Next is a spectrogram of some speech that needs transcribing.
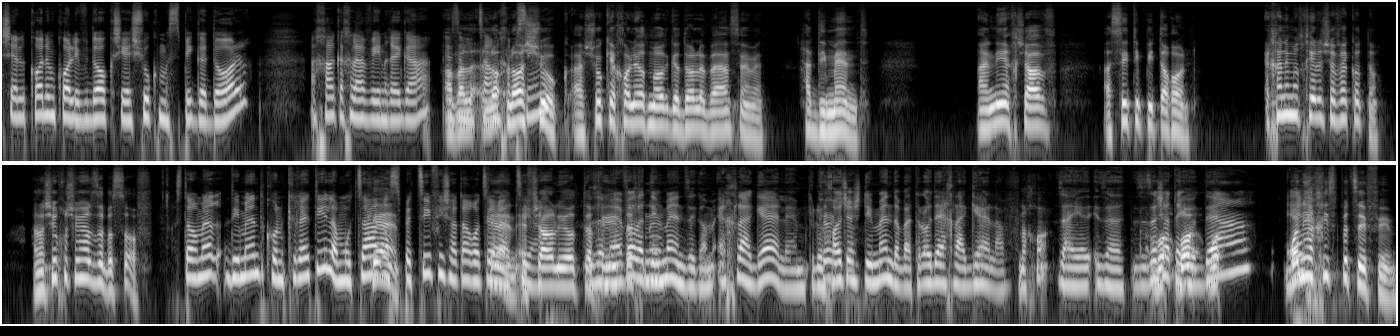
של קודם כל לבדוק שיש שוק מספיק גדול, אחר כך להבין, רגע, איזה אבל מוצר לא, מחפשים. לא השוק, השוק יכול להיות מאוד גדול לבעיה מסוימת. הדימנד. אני עכשיו עשיתי פתרון. איך אני מתחיל לשווק אותו? אנשים חושבים על זה בסוף. אז אתה אומר, demand קונקרטי למוצר כן. הספציפי שאתה רוצה כן, להציע. אפשר להיות הכי זה טכני. מעבר ל-demand, זה גם איך להגיע אליהם. כאילו, כן, יכול להיות כן. שיש demand, אבל אתה לא יודע איך להגיע אליו. נכון. זה זה- זה זה בוא- שאתה בוא- יודע... בוא נהיה איך- הכי ספציפיים.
